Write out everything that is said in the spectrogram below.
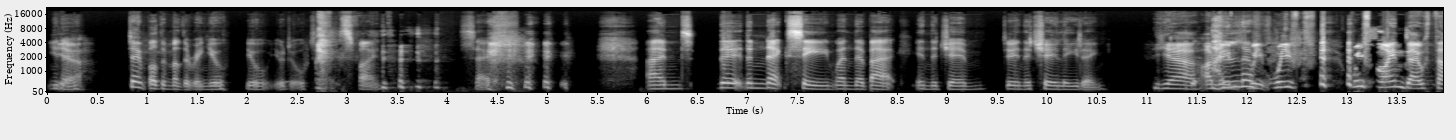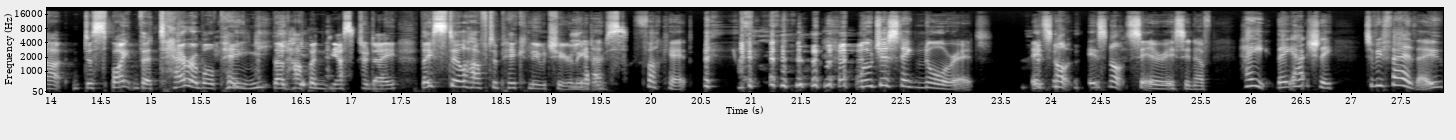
you know, yeah. don't bother mothering your your your daughter. It's fine. So, and the the next scene when they're back in the gym doing the cheerleading, Yeah, I I mean, love- we we we find out that despite the terrible thing that happened yesterday, they still have to pick new cheerleaders. fuck it. we'll just ignore it. It's not it's not serious enough. Hey, they actually to be fair though,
